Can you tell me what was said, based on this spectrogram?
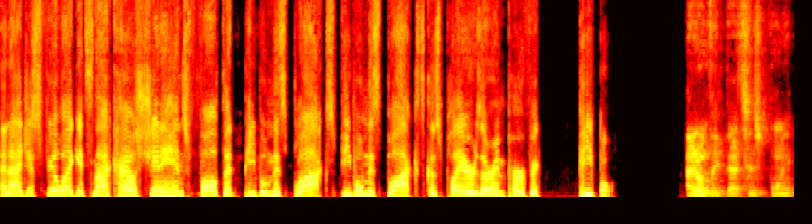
And I just feel like it's not Kyle Shanahan's fault that people miss blocks. People miss blocks because players are imperfect people. I don't think that's his point.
